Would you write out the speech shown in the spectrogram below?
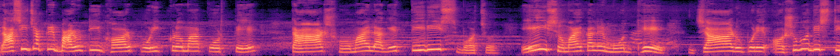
রাশিচক্রের বারোটি ঘর পরিক্রমা করতে তার সময় লাগে তিরিশ বছর। এই সময়কালের মধ্যে যার উপরে অশুভ দৃষ্টি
